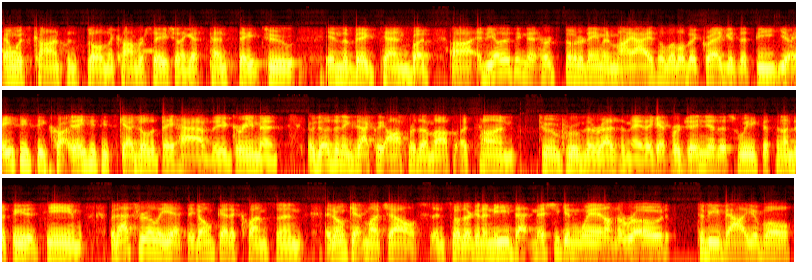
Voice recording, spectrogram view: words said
and Wisconsin still in the conversation. I guess Penn State too in the Big Ten. But uh, and the other thing that hurts Notre Dame in my eyes a little bit, Greg, is that the you know, ACC ACC schedule that they have, the agreement, it doesn't exactly offer them up a ton to improve their resume. They get Virginia this week. That's an undefeated team, but that's really it. They don't get a Clemson. They don't get much else, and so they're going to need that Michigan win on the road to be valuable.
